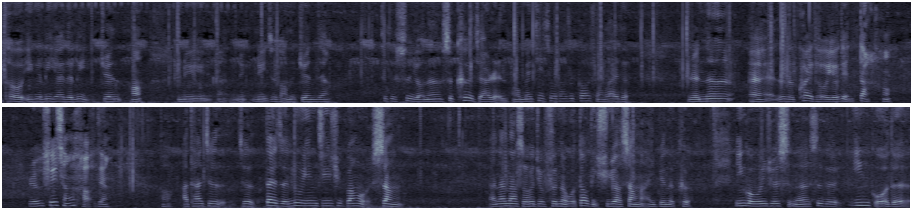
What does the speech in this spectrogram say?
头一个厉害的丽娟哈，女嗯女女字旁的娟这样，这个室友呢是客家人，我没记错，他是高雄来的人呢，哎，那个块头有点大哈，人非常好这样，啊啊，他就就带着录音机去帮我上，啊那那时候就分了我到底需要上哪一边的课，英国文学史呢是个英国的。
